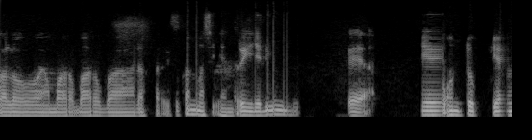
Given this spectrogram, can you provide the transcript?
Kalau yang baru-baru daftar itu kan masih entry, jadi kayak ya untuk yang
